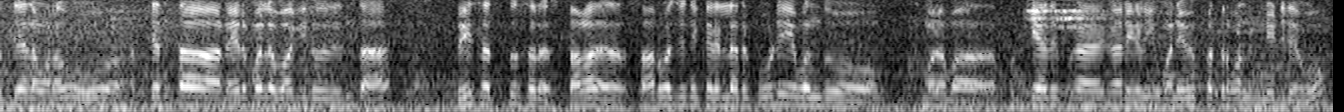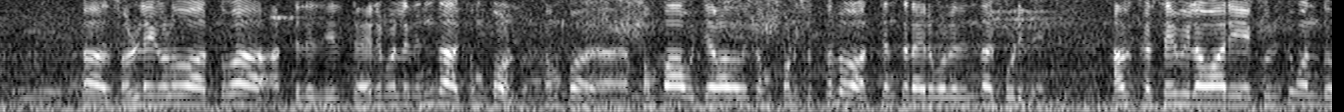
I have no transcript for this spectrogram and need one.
ಉದ್ಯಾನವನವು ಅತ್ಯಂತ ನೈರ್ಮಲ್ಯವಾಗಿರುವುದರಿಂದ ಬೇಸತ್ತು ಸರ್ ಸ್ಥಳ ಸಾರ್ವಜನಿಕರೆಲ್ಲರೂ ಕೂಡಿ ಒಂದು ಮುಖ್ಯಾಧಿಕಾರಿಗಳಿಗೆ ಮನವಿ ಪತ್ರವನ್ನು ನೀಡಿದೆವು. ಸೊಳ್ಳೆಗಳು ಅಥವಾ ಅತ್ಯಂತ ನೈರ್ಮಲ್ಯದಿಂದ ಕಂಪೌಂಡ್ ಕಂಪ ಪಂಪ ಉದ್ಯಾನವನ ಕಂಪೌಂಡ್ ಸುತ್ತಲೂ ಅತ್ಯಂತ ನೈರ್ಮಲ್ಯದಿಂದ ಕೂಡಿದೆ. ಹಾಗೂ ಕಸೆ ವಿಲೇವಾರಿಯ ಕುರಿತು ಒಂದು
